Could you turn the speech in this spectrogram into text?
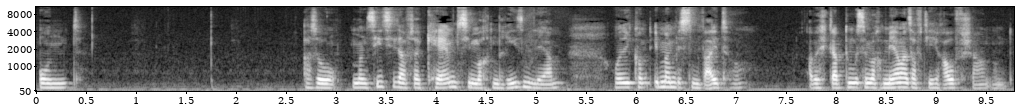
und. Also, man sieht sie da auf der Cam, sie macht einen Riesenlärm und die kommt immer ein bisschen weiter. Aber ich glaube, du musst einfach mehrmals auf die raufschauen. Und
